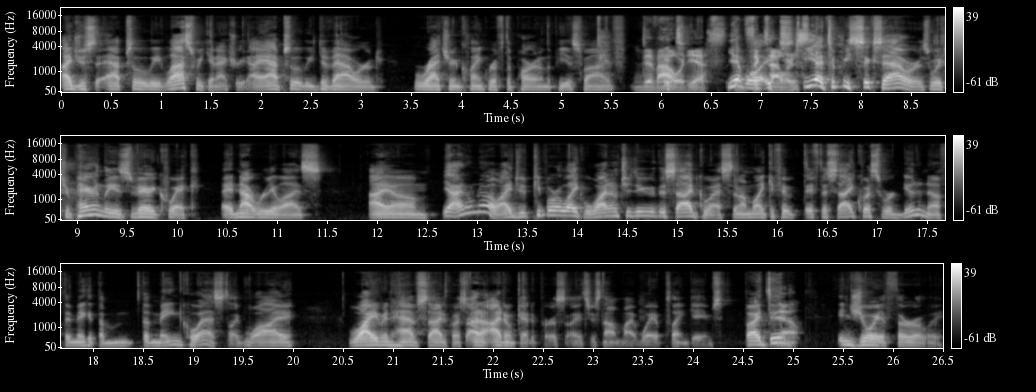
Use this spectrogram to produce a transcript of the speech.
I just absolutely last weekend actually, I absolutely devoured Ratchet and Clank Rift Apart on the PS5. Devoured, yes. Yeah, well, six hours. yeah, it took me six hours, which apparently is very quick. I did not realize. I um, yeah, I don't know. I just people are like, why don't you do the side quests? And I'm like, if it, if the side quests were good enough, they make it the the main quest. Like, why, why even have side quests? I don't- I don't get it personally. It's just not my way of playing games. But I did enjoy it thoroughly.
